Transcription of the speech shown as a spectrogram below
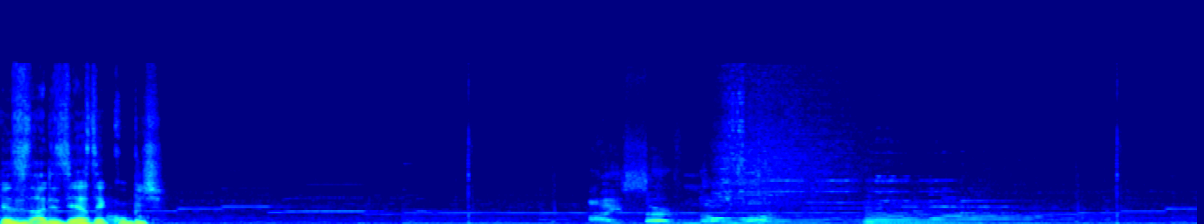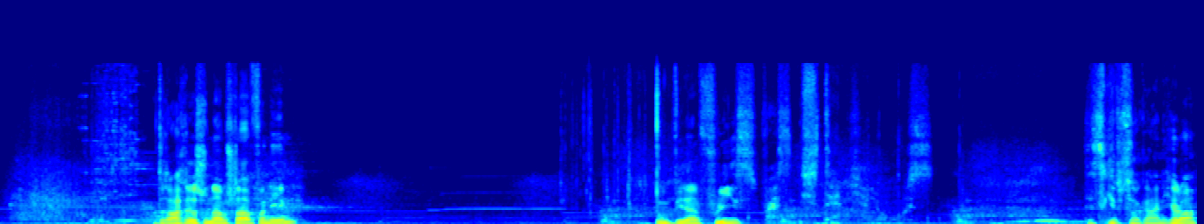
Es ist alles sehr, sehr komisch. Drache ist schon am Start von ihm. Und wieder ein Freeze. Was ist denn hier los? Das gibt's doch gar nicht, oder?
